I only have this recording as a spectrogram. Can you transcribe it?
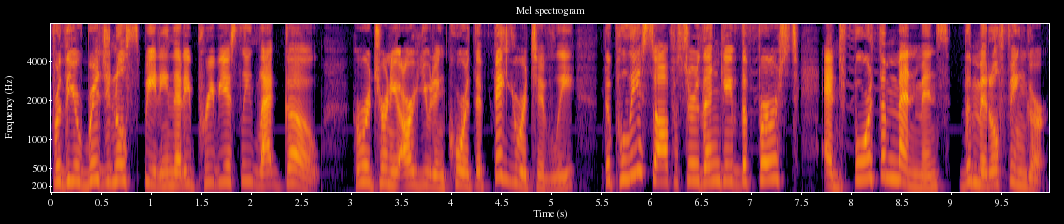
for the original speeding that he previously let go. Her attorney argued in court that figuratively, the police officer then gave the First and Fourth Amendments the middle finger.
